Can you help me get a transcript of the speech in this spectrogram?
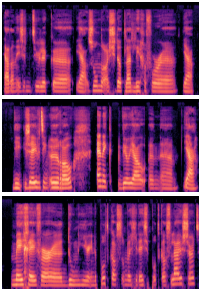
Ja, dan is het natuurlijk uh, ja, zonde als je dat laat liggen voor ja, die 17 euro. En ik wil jou een uh, ja, meegever uh, doen hier in de podcast, omdat je deze podcast luistert.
